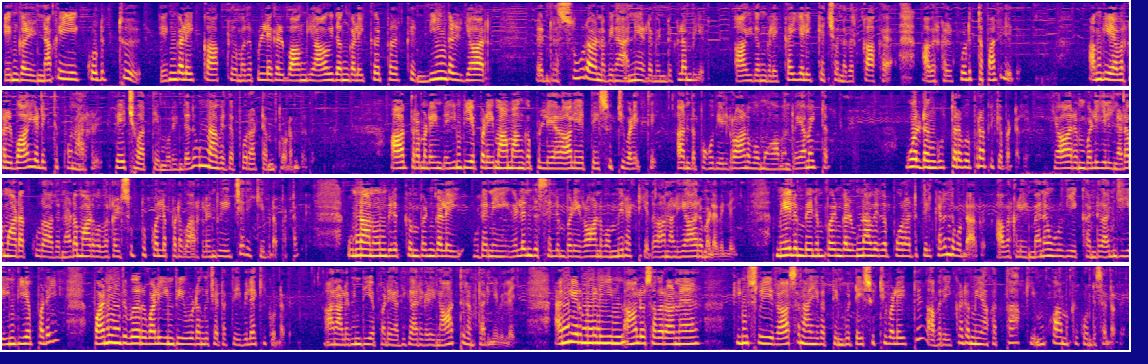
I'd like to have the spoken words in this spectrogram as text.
எங்கள் நகையை கொடுத்து எங்களை காக்க எமது பிள்ளைகள் வாங்கிய ஆயுதங்களை கேட்பதற்கு நீங்கள் யார்? என்ற சூடான வினா அந்நியரிடமிருந்து கிளம்பியது. ஆயுதங்களை கையளிக்கச் சொன்னதற்காக அவர்கள் கொடுத்த பதில் இது. அங்கே அவர்கள் வாயடைத்து போனார்கள். பேச்சுவார்த்தை முறிந்தது. உண்ணாவிரத போராட்டம் தொடர்ந்தது. ஆத்திரமடைந்த இந்திய படை மாமாங்க பிள்ளையார் ஆலயத்தை சுற்றி வளைத்து அந்த பகுதியில் ராணுவ முகாம் ஒன்றை அமைத்தது. ஊரடங்கு உத்தரவு பிறப்பிக்கப்பட்டது. யாரும் வெளியில் நடமாடக்கூடாது. நடமாடுபவர்கள் சுட்டுக் கொல்லப்படுவார்கள் என்று எச்சரிக்கை விடப்பட்டது. உண்ணா நோன்பிருக்கும் பெண்களை உடனே எழுந்து செல்லும்படி ராணுவம் மிரட்டியது. ஆனால் யாரும் எழவில்லை. மேலும் மேலும் பெண்கள் உண்ணாவிரத போராட்டத்தில் கலந்து கொண்டார்கள். அவர்களின் மன உறுதியைக் கண்டு அஞ்சிய இந்திய படை பணிந்து வேறு வழியின்றி ஊரடங்கு சட்டத்தை விலக்கிக் கொண்டது. ஆனாலும் இந்திய படை அதிகாரிகளின் ஆத்திரம் தணியவில்லை. அந்நியர் முன்னணியின் ஆலோசகரான கிங்ஸ்லி ராசநாயகத்தின் வீட்டை சுற்றி வளைத்து அவரை கடுமையாக தாக்கி முகாமுக்கு கொண்டு சென்றது.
